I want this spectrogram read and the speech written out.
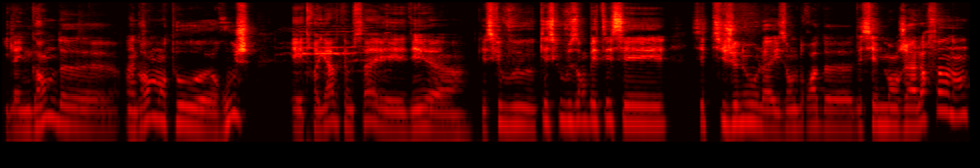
Il a une grande, euh, un grand manteau euh, rouge et il te regarde comme ça et dit euh, Qu'est-ce que vous, qu'est-ce que vous embêtez ces, ces petits genoux là? Ils ont le droit de- d'essayer de, manger à leur faim, non?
